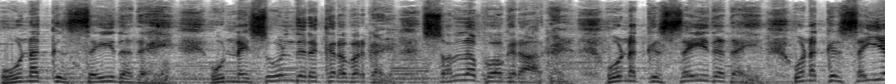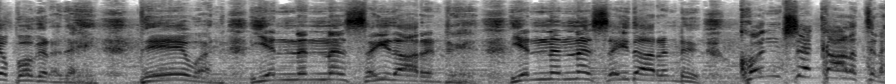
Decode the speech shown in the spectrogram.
உனக்கு செய்ததை உன்னை சூழ்ந்திருக்கிறவர்கள் சொல்ல போகிறார்கள். உனக்கு செய்ததை உனக்கு செய்ய போகிறதை தேவன் என்னென்ன செய்தார் என்று என்னென்ன செய்தார் என்று கொஞ்ச காலத்துல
